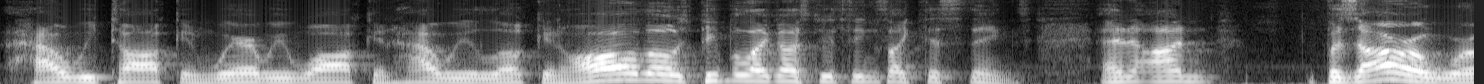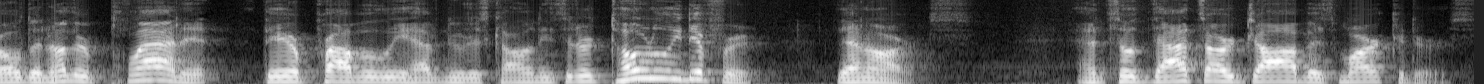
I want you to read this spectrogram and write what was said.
how we talk and where we walk and how we look and all those people like us do things like this things. And on Bizarro World, another planet, they probably have nudist colonies that are totally different than ours. And so that's our job as marketers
